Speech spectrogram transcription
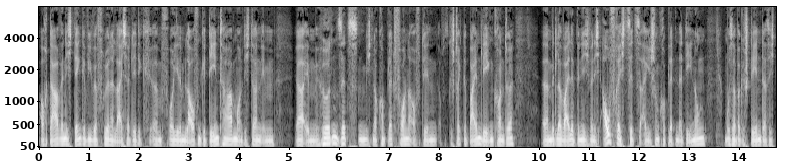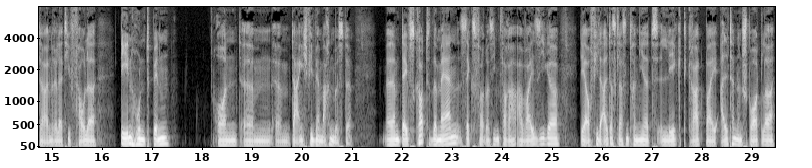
auch da, wenn ich denke, wie wir früher in der Leichtathletik ähm, vor jedem Laufen gedehnt haben und ich dann im, ja, im Hürdensitz mich noch komplett vorne auf den, auf das gestreckte Bein legen konnte. Äh, mittlerweile bin ich, wenn ich aufrecht sitze, eigentlich schon komplett in der Dehnung, muss aber gestehen, dass ich da ein relativ fauler Dehnhund bin und ähm, ähm, da eigentlich viel mehr machen müsste. Ähm, Dave Scott, The Man, sechsfacher oder siebenfacher Hawaii-Sieger, der auch viele Altersklassen trainiert, legt gerade bei alternden Sportler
